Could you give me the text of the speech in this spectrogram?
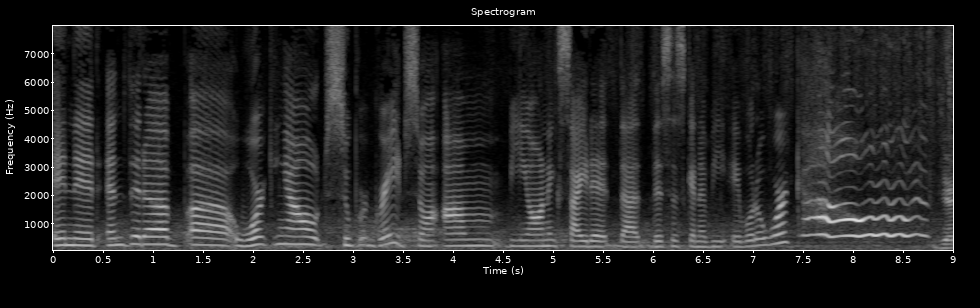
And it ended up uh, working out super great. So I'm beyond excited that this is going to be able to work out. Yeah,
